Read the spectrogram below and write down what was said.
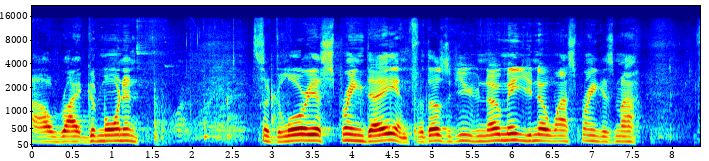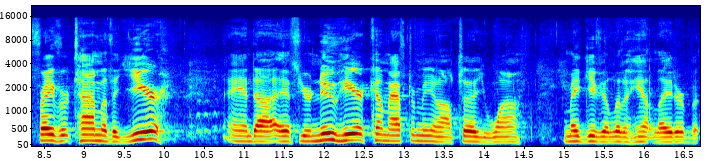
All right, good morning. It's a glorious spring day, and for those of you who know me, you know why spring is my favorite time of the year. And uh, if you're new here, come after me and I'll tell you why. I may give you a little hint later, but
